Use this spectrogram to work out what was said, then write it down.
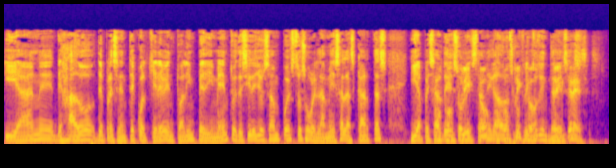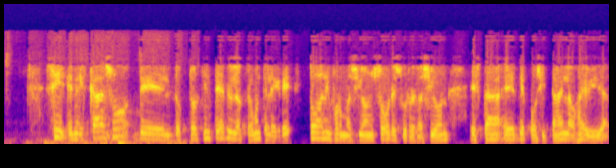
y han eh, dejado de presente cualquier eventual impedimento, es decir, ellos han puesto sobre la mesa las cartas y a pesar o de eso les han negado los conflictos de intereses. de intereses. Sí, en el caso del doctor Quintero y la doctora Montalegre, toda la información sobre su relación está eh, depositada en la hoja de vida,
